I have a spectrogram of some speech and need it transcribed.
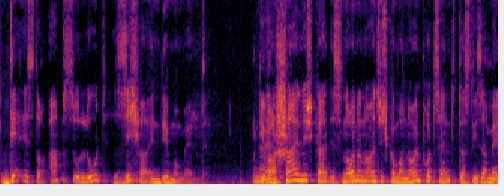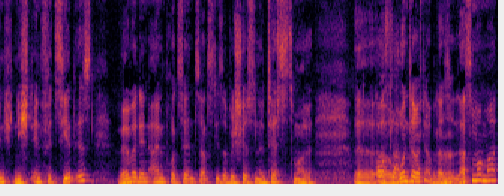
der ist doch absolut sicher in dem Moment. Die. Wahrscheinlichkeit ist 99,9 Prozent, dass dieser Mensch nicht infiziert ist, wenn wir den einen Prozentsatz dieser beschissenen Tests mal äh, runterrechnen. Aber das lassen wir mal.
